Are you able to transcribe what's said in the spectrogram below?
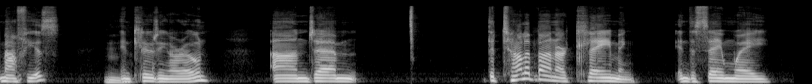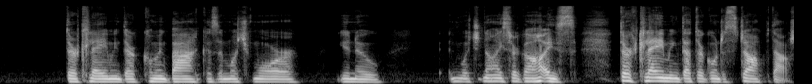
mafias mm. including our own. And um, the Taliban are claiming, in the same way they're claiming they're coming back as a much more, you know, much nicer guys, they're claiming that they're going to stop that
